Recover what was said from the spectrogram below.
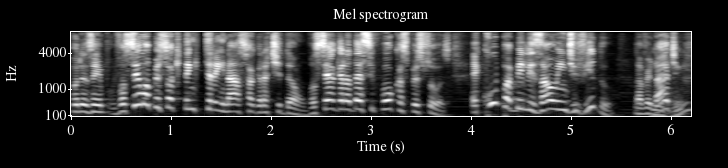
Por exemplo, você é uma pessoa que tem que treinar sua gratidão. Você agradece poucas pessoas. É culpabilizar o indivíduo, na verdade, uhum.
